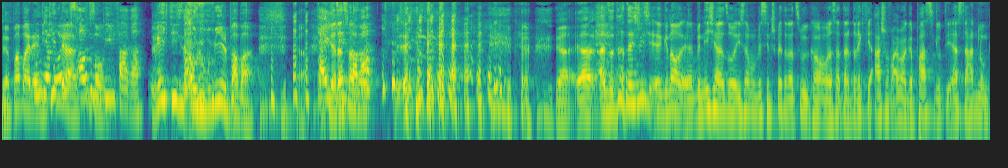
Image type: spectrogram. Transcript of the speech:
Der Papa, der Und die der Kinder. Wolfsautomobilfahrer. versorgt. Richtig, ein Automobilpapa. Ja. ja, das war so. ja, ja, also tatsächlich, äh, genau, äh, bin ich ja so, ich sag mal, ein bisschen später dazugekommen, aber das hat halt direkt wie Arsch auf einmal gepasst. Ich glaube, die erste Handlung,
